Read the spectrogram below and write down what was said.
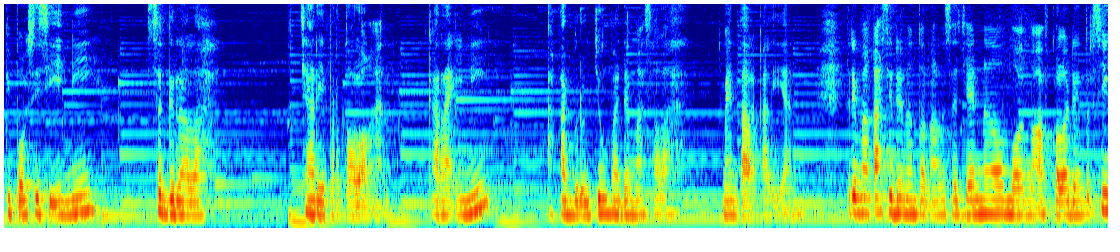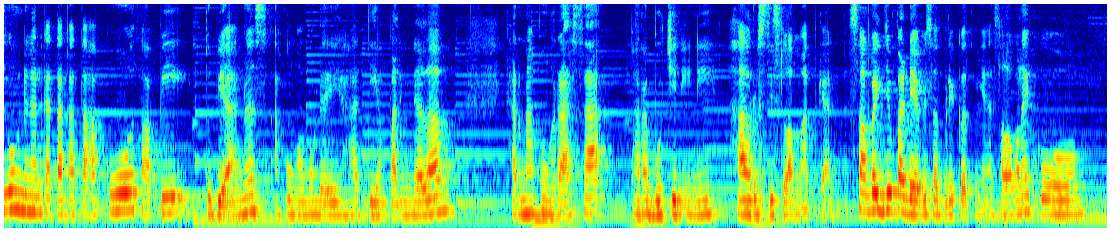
di posisi ini, segeralah cari pertolongan. Karena ini akan berujung pada masalah mental kalian. Terima kasih sudah nonton Anusa Channel. Mohon maaf kalau ada yang tersinggung dengan kata-kata aku, tapi to be honest, aku ngomong dari hati yang paling dalam karena aku ngerasa para bucin ini harus diselamatkan. Sampai jumpa di episode berikutnya. Assalamualaikum.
